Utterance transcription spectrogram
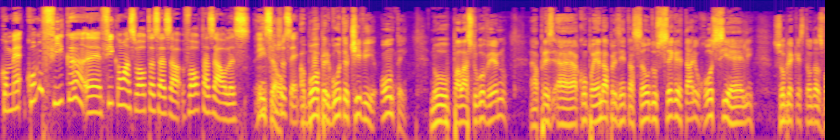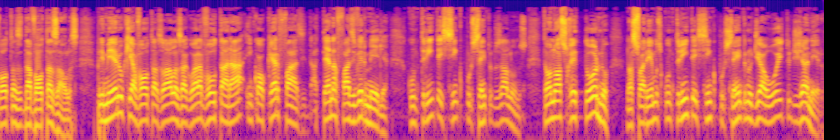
como, é, como fica, é, ficam as voltas às, voltas às aulas em então, São José? A boa pergunta eu tive ontem no Palácio do Governo, acompanhando a apresentação do secretário Rossielli sobre a questão das voltas, da volta às aulas. Primeiro que a volta às aulas agora voltará em qualquer fase, até na fase vermelha, com 35% dos alunos. Então, o nosso retorno nós faremos com 35% no dia 8 de janeiro.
